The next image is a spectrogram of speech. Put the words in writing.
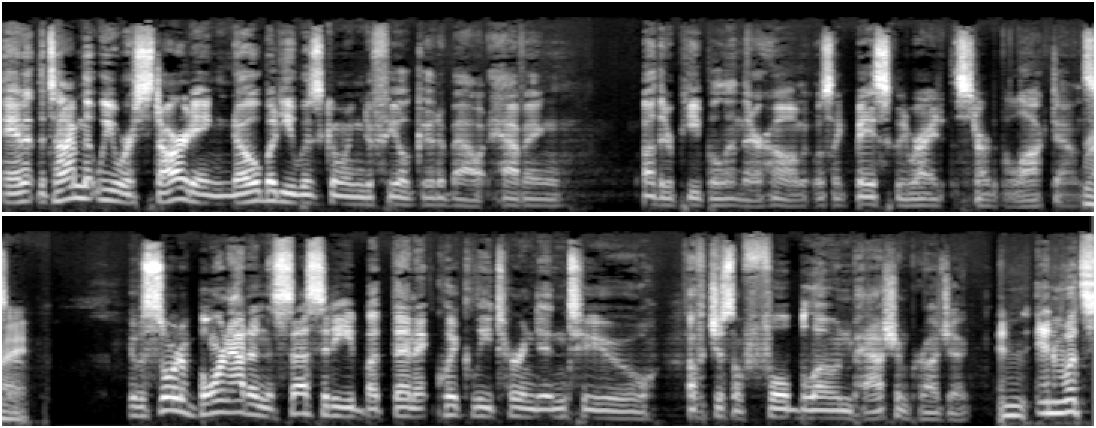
and at the time that we were starting, nobody was going to feel good about having other people in their home. It was like basically right at the start of the lockdown. So Right. it was sort of born out of necessity, but then it quickly turned into of just a full blown passion project. And and what's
